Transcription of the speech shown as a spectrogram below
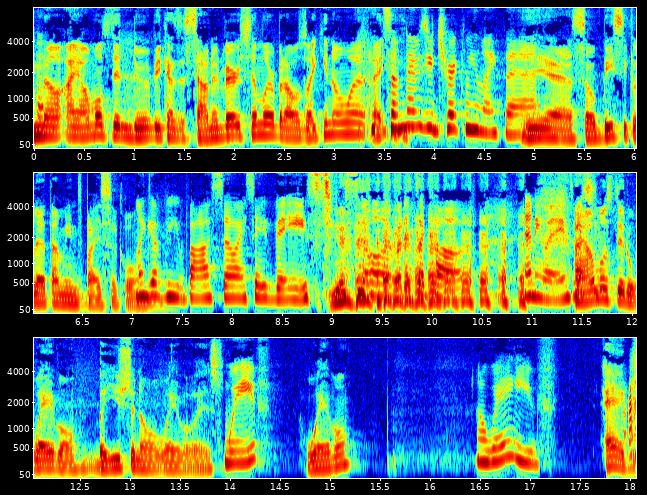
no, I almost didn't do it because it sounded very similar, but I was like, you know what? I, Sometimes you trick me like that. Yeah, so bicicleta means bicycle. Like if you vaso, I say vase. Too similar, but it's a cup. Anyways, I almost did huevo, but you should know what huevo is. wave. Huevo? A wave. Egg.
